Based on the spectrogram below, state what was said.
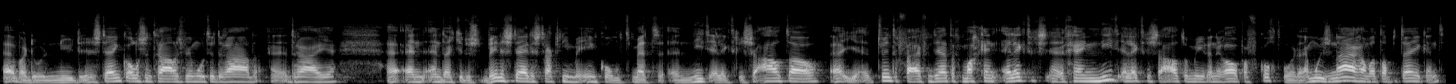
Hè, waardoor nu de steenkolencentrales weer moeten eh, draaien. En, en dat je dus binnensteden straks niet meer inkomt met een niet-elektrische auto. Hè, je- 2035 mag geen, elektrisch, eh, geen niet-elektrische auto meer in Europa verkocht worden. En moet je eens nagaan wat dat betekent.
